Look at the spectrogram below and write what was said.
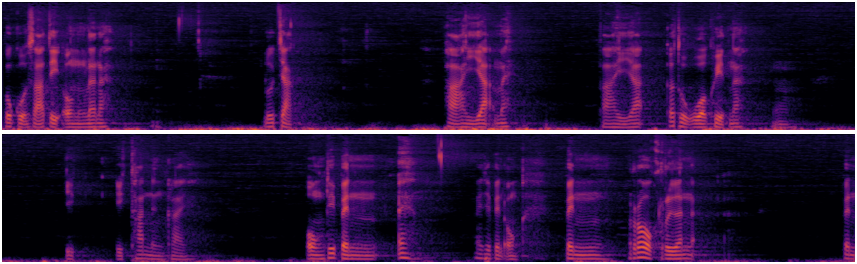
ปุกุสาติองค์หนึ่งแล้วนะ รู้จักพาหิยะไหมพาหิยะก็ถูกวัวขิดนะ อีก อีกท่านหนึ่งใคร องค์ที่เป็น เอ๊ะไม่ใช่เป็นองค์ เป็นโรคเรื้อน เป็น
